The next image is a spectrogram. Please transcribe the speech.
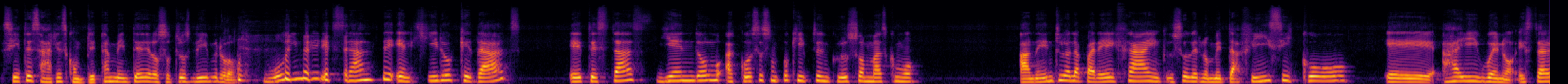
sí te sales completamente de los otros libros. Muy interesante el giro que das. Eh, te estás yendo a cosas un poquito incluso más como adentro de la pareja, incluso de lo metafísico. Eh, hay, bueno, está,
